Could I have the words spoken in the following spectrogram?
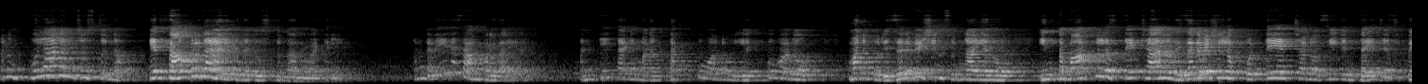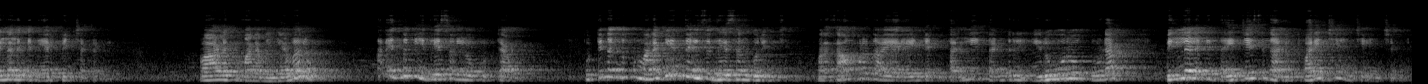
మనం కులాలను చూస్తున్నాం. నేను సాంప్రదాయాల కింద చూస్తున్నాను వాటిని. అందమైన సాంప్రదాయాలు. అంతేకాని మనం తక్కువనో ఎక్కువనో మనకు రిజర్వేషన్స్ ఉన్నాయనో ఇంత మార్కులు వస్తే చాలు రిజర్వేషన్లో కొట్టేయచ్చనో సీటుని దయచేసి పిల్లలకి నేర్పించకండి. వాళ్ళకు మనం ఎవరు? మనం ఎందుకు ఈ దేశంలో పుట్టాము? పుట్టినందుకు మనకేం తెలుసు దేశం గురించి? మన సాంప్రదాయాలు ఏంటి? తల్లి తండ్రి ఇరువురు కూడా పిల్లలకి దయచేసి దాన్ని పరిచయం చేయించండి.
